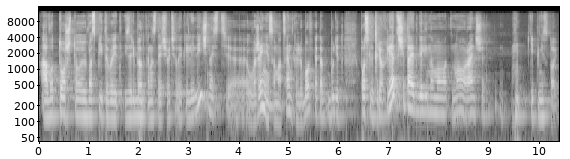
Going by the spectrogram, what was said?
а вот то, что воспитывает из ребенка настоящего человека или личность, э, уважение, самооценка, любовь, это будет после трех лет, считает Галина Момот, но раньше типа не стоит.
